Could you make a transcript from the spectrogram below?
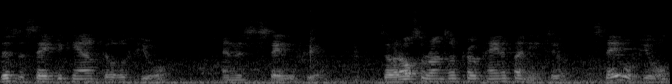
This is a safety can filled with fuel, and this is stable fuel. So it also runs on propane if I need to. Stable fuel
